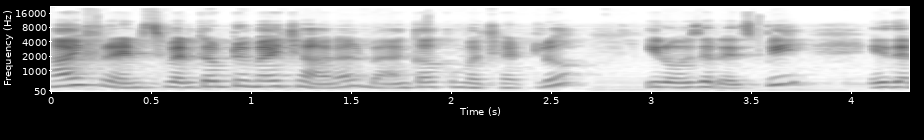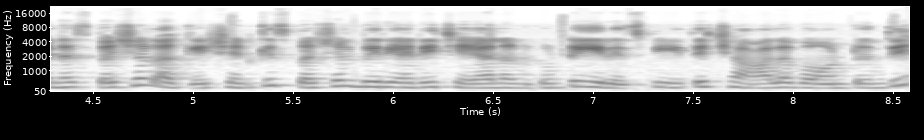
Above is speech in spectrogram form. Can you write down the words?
Hi friends welcome to my channel Bangkok మచ్చట్లు ఈరోజు రెసిపీ ఏదైనా స్పెషల్ అకేషన్కి స్పెషల్ బిర్యానీ చేయాలనుకుంటే ఈ రెసిపీ అయితే చాలా బాగుంటుంది.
